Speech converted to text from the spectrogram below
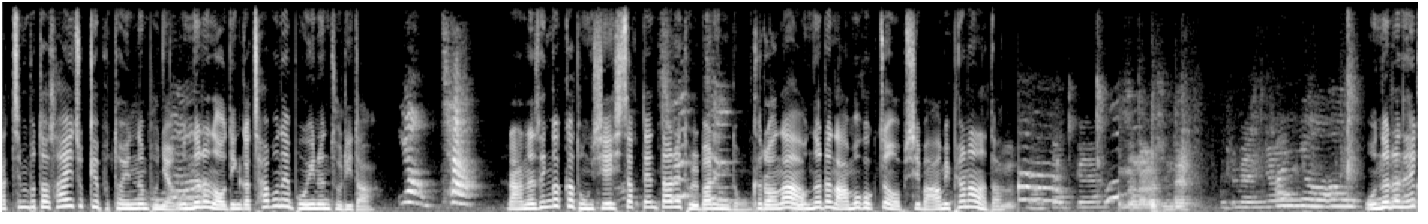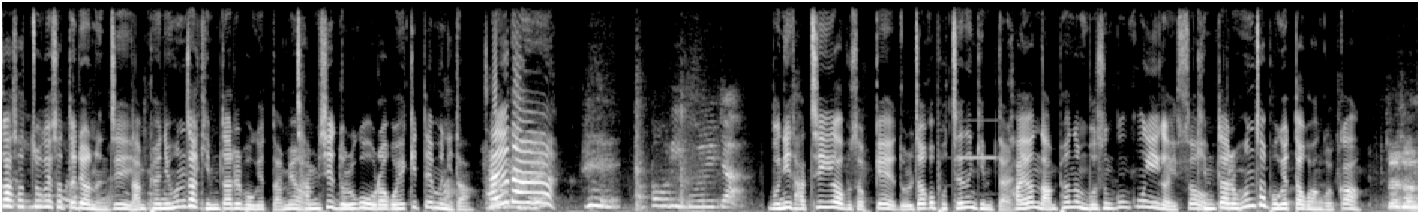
아침부터 사이좋게 붙어있는 부녀 오늘은 어딘가 차분해 보이는 둘이다 라는 생각과 동시에 시작된 딸의 돌발 행동 그러나 오늘은 아무 걱정 없이 마음이 편안하다. 엄마 나가신대. 오늘은 해가 서쪽에서 뜨려는지 남편이 혼자 김딸을 보겠다며 잠시 놀고 오라고 했기 때문이다 아빠 우리 놀자. 문이 닫히기가 무섭게 놀자고 보채는 김딸 과연 남편은 무슨 꿍꿍이가 있어 김딸을 혼자 보겠다고 한 걸까? 짜잔.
